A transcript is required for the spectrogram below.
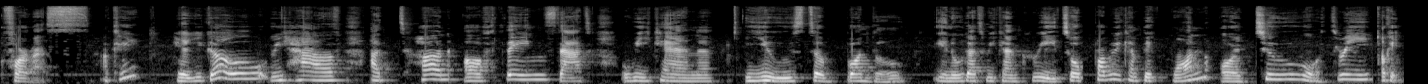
for us. Okay. Here you go. We have a ton of things that we can use to bundle you know, that we can create. So probably we can pick one or two or three. Okay.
